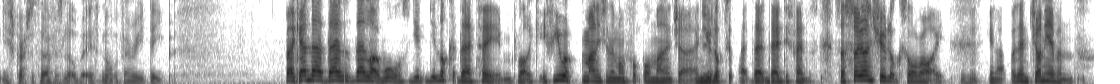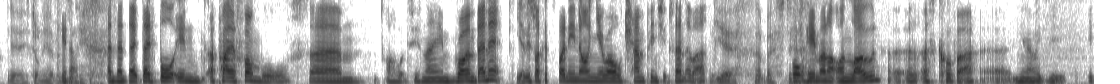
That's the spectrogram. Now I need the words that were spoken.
you scratch the surface a little bit, it's not very deep. But again, they're they're they're like Wolves. You you look at their team, like if you were managing them on Football Manager and you Yeah. looked at their their defense. So Soyuncu looks all right, Mhm. you know, but then Jonny Evans, Yeah, Jonny Evans, you know, isn't he? and then they they've brought in a player from Wolves. Um, oh, what's his name? Ryan Bennett. Yes. He's like a 29 year old Championship centre back. Yeah, at best. Yeah. him on on loan uh, as cover. Uh, you know, it, it,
